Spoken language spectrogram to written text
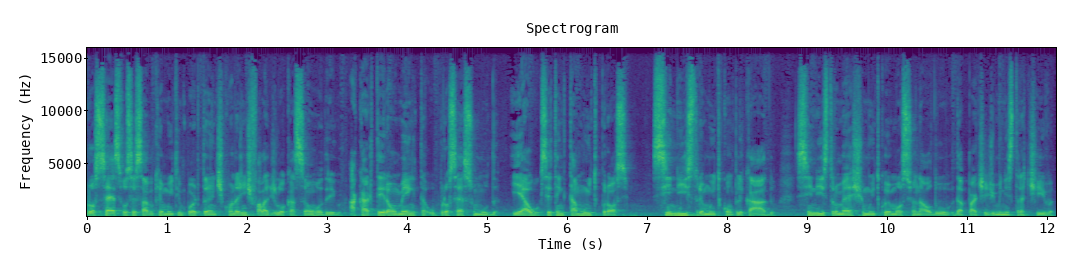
Processo, você sabe que é muito importante. Quando a gente fala de locação, Rodrigo, a carteira aumenta, o processo muda. E é algo que você tem que estar muito próximo. Sinistro é muito complicado. Sinistro mexe muito com o emocional do, da parte administrativa.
